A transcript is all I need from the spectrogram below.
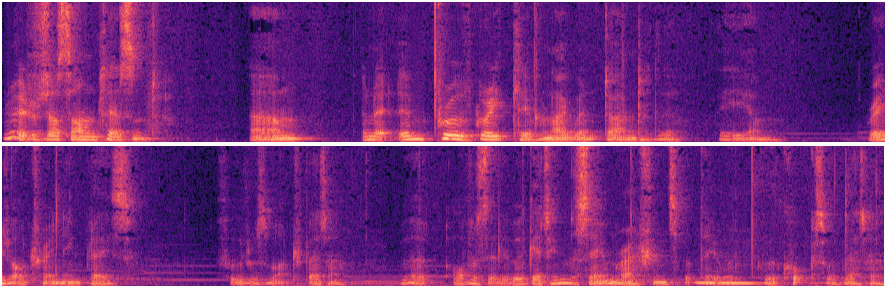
you know, it was just unpleasant. Um, and it improved greatly when I went down to the, the um, radar training place, food was much better. But obviously, they were getting the same rations, but they were, mm. the cooks were better.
